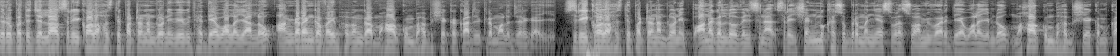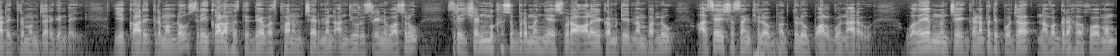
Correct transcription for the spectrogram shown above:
తిరుపతి జిల్లా శ్రీకాళహస్తి పట్టణంలోని వివిధ దేవాలయాల్లో అంగరంగ వైభవంగా మహాకుంభాభిషేక కార్యక్రమాలు జరిగాయి. శ్రీకాళహస్తి పట్టణంలోని పానగల్లో వెలిసిన శ్రీ షణ్ముఖ సుబ్రహ్మణ్యేశ్వర స్వామివారి దేవాలయంలో మహాకుంభాభిషేకం కార్యక్రమం జరిగింది. ఈ కార్యక్రమంలో శ్రీకాళహస్తి దేవస్థానం చైర్మన్ అంజూరు శ్రీనివాసులు శ్రీ షణ్ముఖ సుబ్రహ్మణ్యేశ్వర ఆలయ కమిటీ మెంబర్లు అశేష సంఖ్యలో భక్తులు పాల్గొన్నారు. ఉదయం నుంచే గణపతి పూజ నవగ్రహ హోమం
